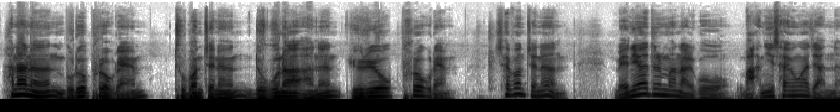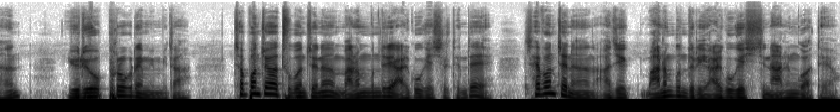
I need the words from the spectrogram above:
하나는 무료 프로그램, 두 번째는 누구나 아는 유료 프로그램, 세 번째는 매니아들만 알고 많이 사용하지 않는 유료 프로그램입니다. 첫 번째와 두 번째는 많은 분들이 알고 계실 텐데 세 번째는 아직 많은 분들이 알고 계시진 않은 것 같아요.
